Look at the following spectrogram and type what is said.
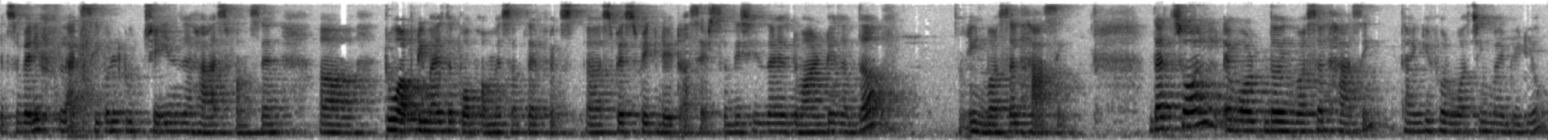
It's very flexible to change the hash function uh, to optimize the performance of the uh, specific data sets. So this is the advantage of the universal hashing that's all about the universal hashing thank you for watching my video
